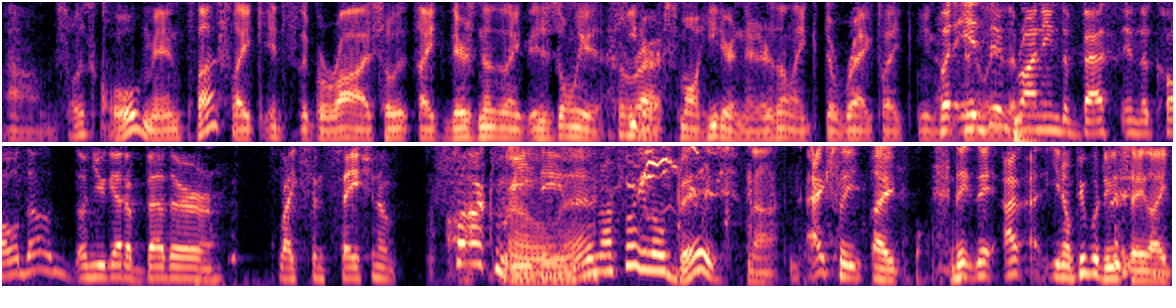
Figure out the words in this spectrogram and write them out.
Um, so it's cold, man. Plus, like it's the garage, so like there's nothing like there's only a heater, a small heater in there. There's not like direct, like you know. But is it running the best in the cold though? Don't you get a better like sensation of Fuck no, breathing? man! I feel like a little bitch. Nah, actually, like they, they, I, you know, people do say like,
